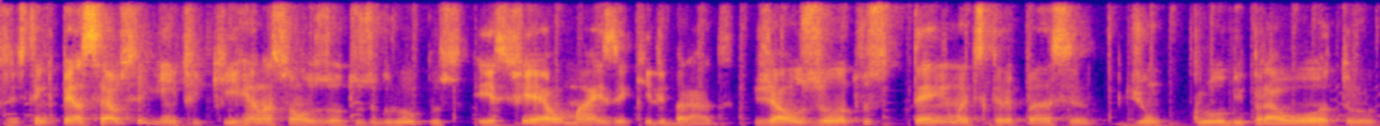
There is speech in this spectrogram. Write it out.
A gente tem que pensar o seguinte, que em relação aos outros grupos, este é o mais equilibrado. Já os outros têm uma discrepância de um clube para outro,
